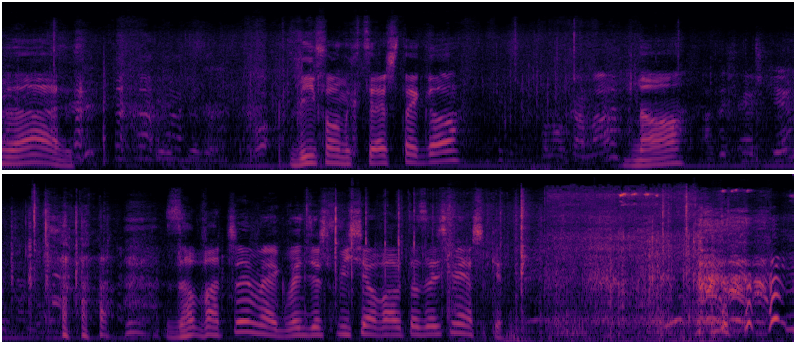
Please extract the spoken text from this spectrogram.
Nice. Wifon, chcesz tego? No. A ze śmieszkiem? Zobaczymy, jak będziesz pisiował, to ze śmieszkiem.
